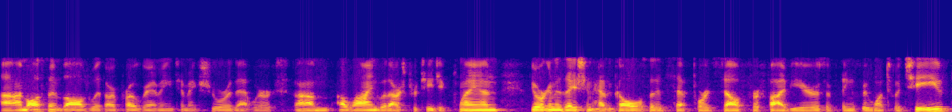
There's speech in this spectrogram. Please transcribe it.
Uh, I'm also involved with our programming to make sure that we're um, aligned with our strategic plan. The organization has goals that it's set for itself for five years of things we want to achieve,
